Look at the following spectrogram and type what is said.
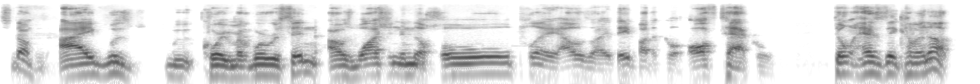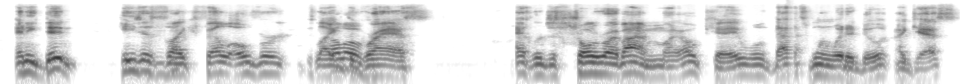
Stumbled. I was Corey. Remember where we're sitting? I was watching him the whole play. I was like, they about to go off tackle. Don't hesitate coming up, and he didn't. He just Mhm. like fell over like fell the over. grass. Ekeler just shoulder right by him. I'm like, okay, well, that's one way to do it, I guess.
